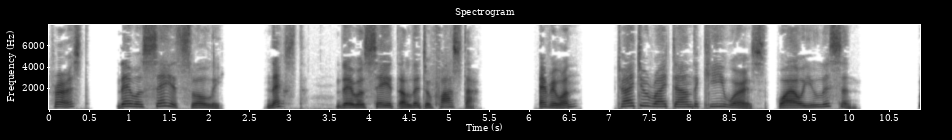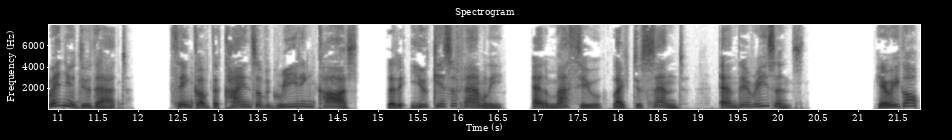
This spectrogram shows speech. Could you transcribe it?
First, they will say it slowly. Next, they will say it a little faster. Everyone, try to write down the key words while you listen. When you do that, think of the kinds of greeting cards that Yuki's family and Matthew like to send and their reasons. Here we go.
